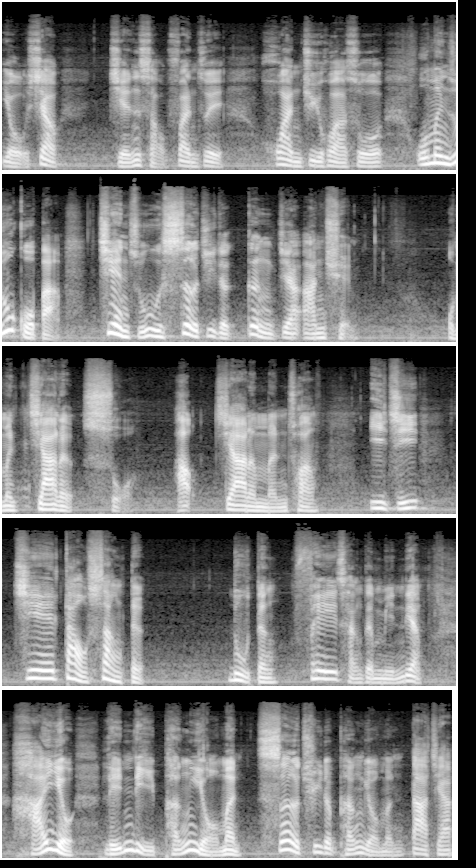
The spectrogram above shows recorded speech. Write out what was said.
有效减少犯罪。换句话说，我们如果把建筑物设计的更加安全，我们加了锁，好，加了门窗，以及街道上的。路灯非常的明亮，还有邻里朋友们、社区的朋友们，大家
